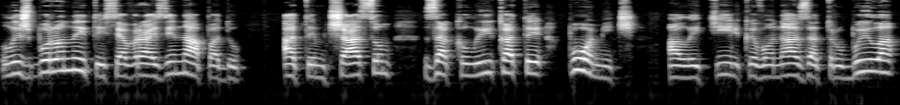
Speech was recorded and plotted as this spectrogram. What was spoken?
лиш боронитися в разі нападу, а тим часом закликати поміч. Але тільки вона затрубила,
